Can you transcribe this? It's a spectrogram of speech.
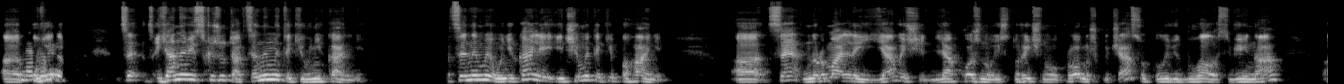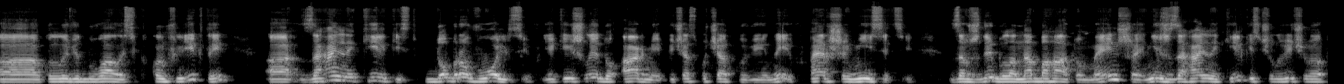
А, повинно, це я навіть скажу так: це не ми такі унікальні, це не ми унікальні, і чи ми такі погані. Це нормальне явище для кожного історичного проміжку часу, коли відбувалася війна, коли відбувалися конфлікти загальна кількість добровольців, які йшли до армії під час початку війни в перші місяці, завжди була набагато менша ніж загальна кількість чоловічого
